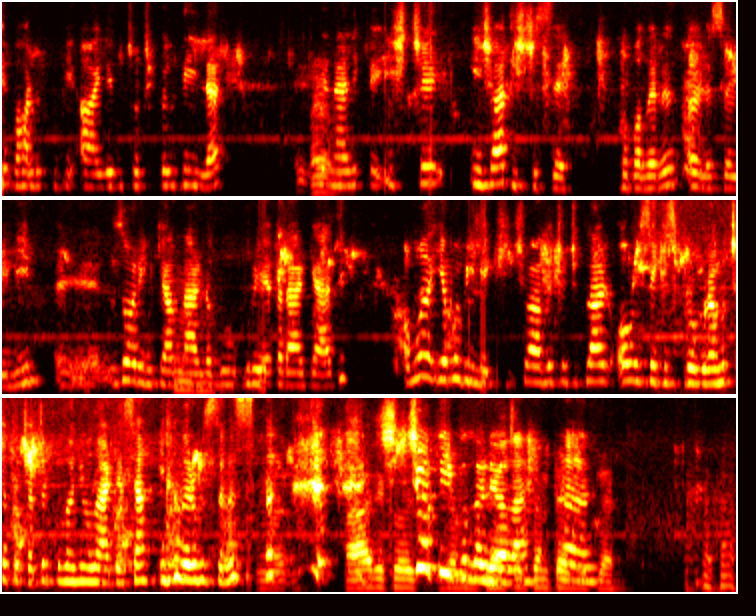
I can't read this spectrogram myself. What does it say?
varlıklı bir ailenin çocukları değiller. E, evet. Genellikle işçi, inşaat işçisi babaları öyle söyleyeyim. E, zor imkanlarla hmm. bu buraya kadar geldik. Ama yapabildik. Şu anda çocuklar 18 programı çatır çatır kullanıyorlar desem inanır mısınız? Harika. Çok iyi kullanıyorlar. Gerçekten tebrikler.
